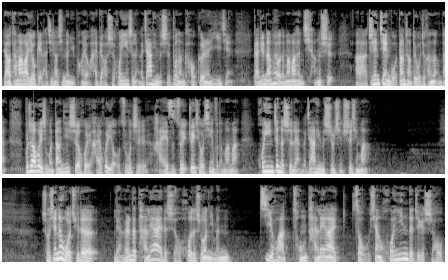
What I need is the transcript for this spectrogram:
然后他妈妈有给他介绍新的女朋友，还表示婚姻是两个家庭的事，不能靠个人意见。感觉男朋友的妈妈很强势啊，之前见过，当场对我就很冷淡。不知道为什么当今社会还会有阻止孩子追追求幸福的妈妈？婚姻真的是两个家庭的事情事情吗？首先呢，我觉得两个人在谈恋爱的时候，或者说你们计划从谈恋爱走向婚姻的这个时候，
